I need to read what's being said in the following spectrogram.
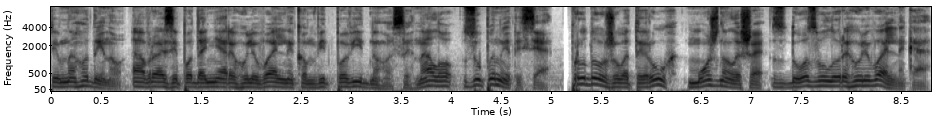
на годину, а в разі подання регулювальником відповідного сигналу зупинитися. Продовжувати рух можна лише з дозволу регулювальника.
